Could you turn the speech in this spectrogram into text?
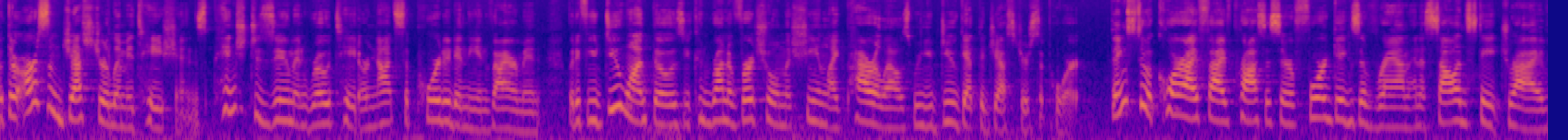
But there are some gesture limitations. Pinch to zoom and rotate are not supported in the environment, but if you do want those, you can run a virtual machine like Parallels where you do get the gesture support. Thanks to a Core i5 processor, 4 gigs of RAM, and a solid-state drive,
